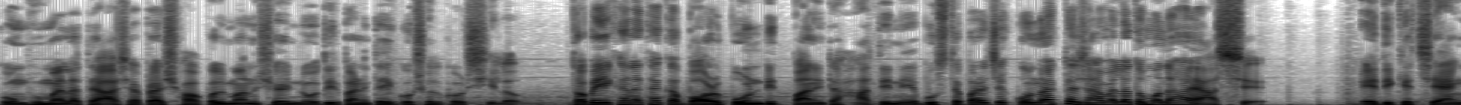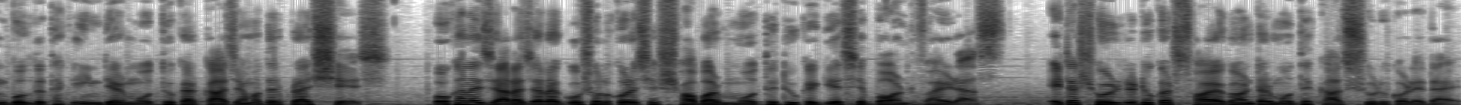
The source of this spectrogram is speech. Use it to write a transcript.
কুম্ভ মেলাতে আসা প্রায় সকল মানুষই নদীর পানিতেই গোসল করছিল। তবে এখানে থাকা বড় পণ্ডিত পানিটা হাতে নিয়ে বুঝতে পারে যে কোনো একটা ঝামেলা তো মনে হয় আসে এদিকে চ্যাং বলতে থাকে, ইন্ডিয়ার মধ্যকার কাজ আমাদের প্রায় শেষ। ওখানে যারা যারা গোসল করেছে, সবার মধ্যে ঢুকে গিয়েছে বন্ড ভাইরাস। এটা শরীরে ঢোকার ছয় ঘণ্টার মধ্যে কাজ শুরু করে দেয়।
